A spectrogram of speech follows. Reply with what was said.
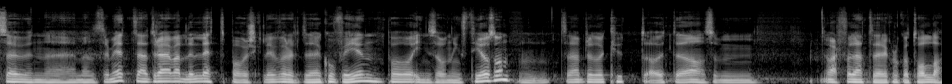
søvnmønsteret mitt. Jeg tror jeg er veldig lettpåvirkelig i forhold til koffein på innsovningstid og sånn. Så jeg prøvde å kutte ut det, da, som, i hvert fall etter klokka tolv. da.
